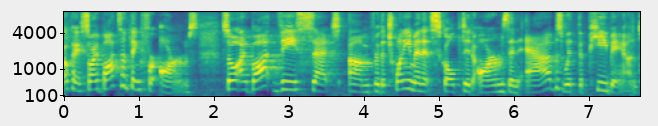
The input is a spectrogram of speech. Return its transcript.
Okay, so I bought something for arms. So I bought the set um, for the 20 minute sculpted arms and abs with the P-band.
